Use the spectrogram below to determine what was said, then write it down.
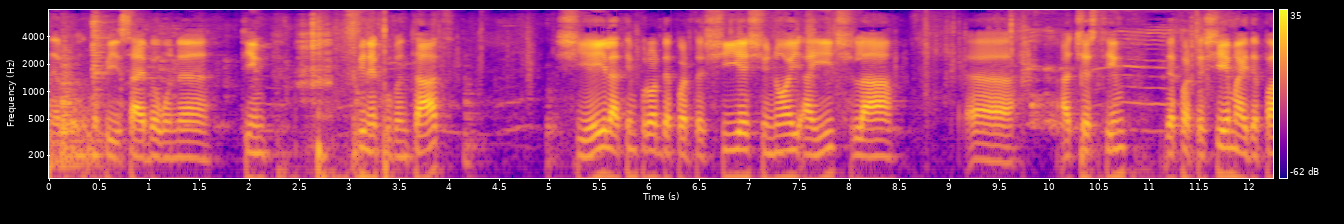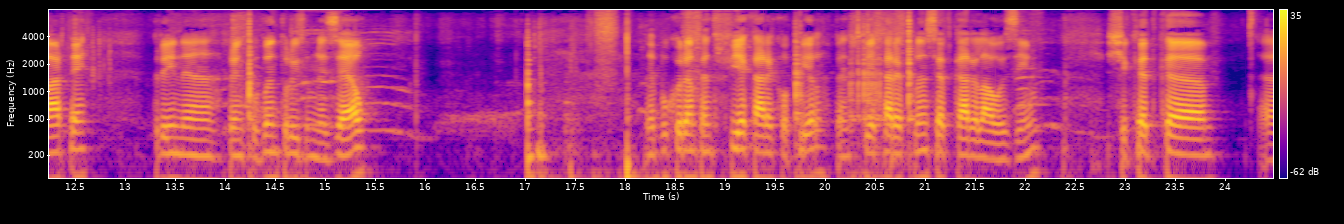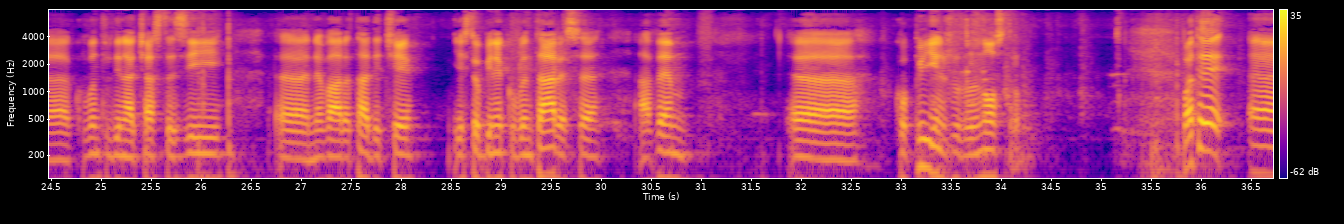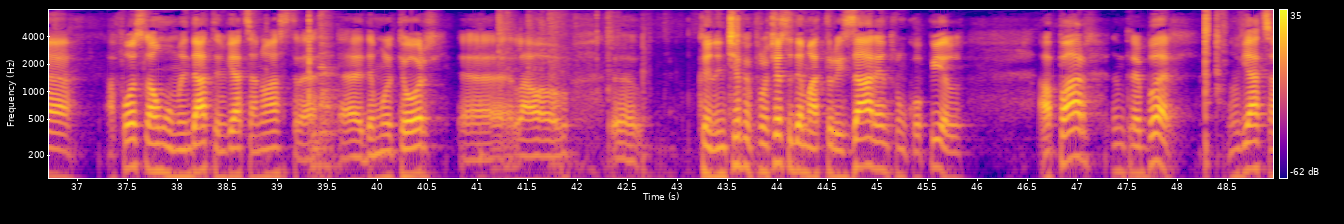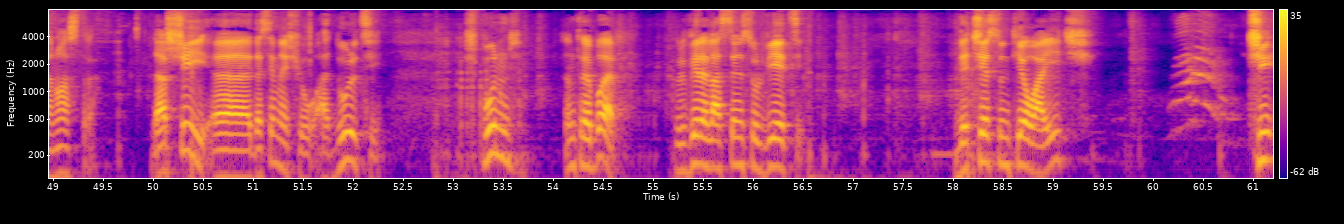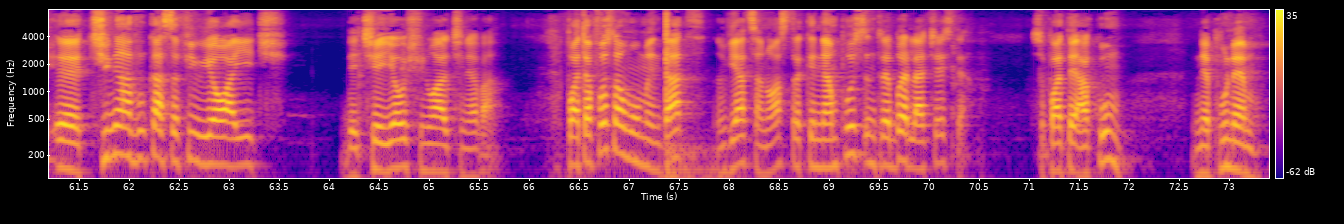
ne rugăm copiii să aibă un uh, timp binecuvântat și ei la timpul lor de părtășie și noi aici la uh, acest timp de părtășie mai departe prin, uh, prin cuvântul lui Dumnezeu. Ne bucurăm pentru fiecare copil, pentru fiecare plânset care îl auzim și cred că uh, cuvântul din această zi uh, ne va arăta de ce este o binecuvântare să avem uh, copii în jurul nostru. Poate uh, a fost la un moment dat în viața noastră, uh, de multe ori, uh, la, uh, când începe procesul de maturizare într-un copil, apar întrebări în viața noastră. Dar și, uh, de asemenea, și adulții își pun întrebări cu privire la sensul vieții. De ce sunt eu aici? Cine a vrut ca să fiu eu aici? De ce eu și nu altcineva? Poate a fost la un moment dat în viața noastră când ne-am pus întrebările acestea. Sau poate acum ne punem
